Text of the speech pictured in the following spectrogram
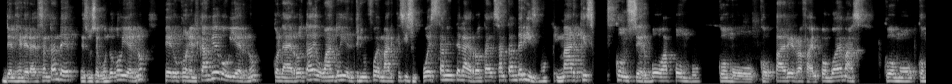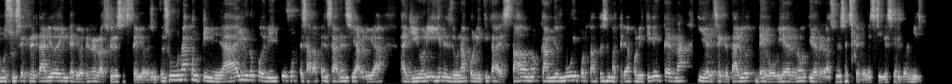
del general Santander en su segundo gobierno, pero con el cambio de gobierno, con la derrota de Obando y el triunfo de Márquez y supuestamente la derrota del santanderismo, Márquez conservó a Pombo como, como padre Rafael Pombo además, como, como su secretario de Interior y Relaciones Exteriores. Entonces hubo una continuidad y uno podría incluso empezar a pensar en si habría allí orígenes de una política de Estado, ¿no? Cambios muy importantes en materia política interna y el secretario de Gobierno y de Relaciones Exteriores sigue siendo el mismo.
